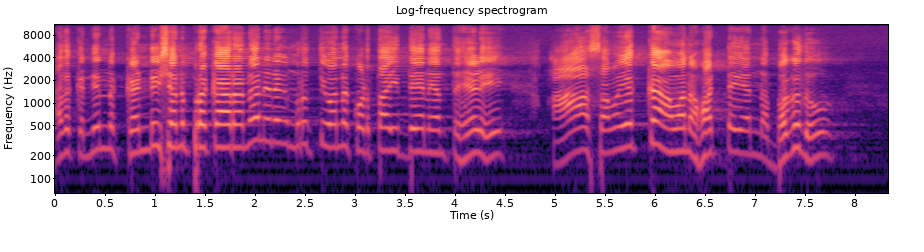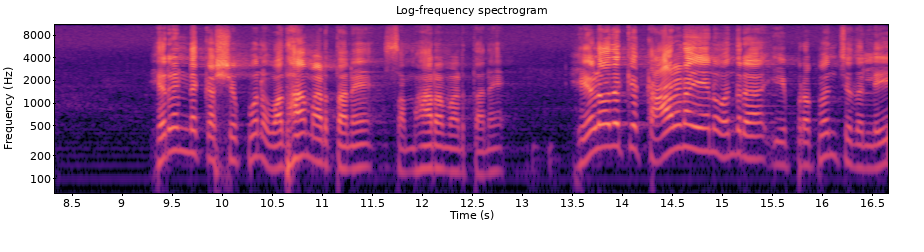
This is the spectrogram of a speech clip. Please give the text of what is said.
ಅದಕ್ಕೆ ನಿನ್ನ ಕಂಡೀಷನ್ ಪ್ರಕಾರನೇ ನಿನಗೆ ಮೃತ್ಯುವನ್ನು ಕೊಡ್ತಾ ಇದ್ದೇನೆ ಅಂತ ಹೇಳಿ ಆ ಸಮಯಕ್ಕೆ ಅವನ ಹೊಟ್ಟೆಯನ್ನು ಬಗೆದು ಹಿರಣ್ಯ ಕಶ್ಯಪನ ವಧ ಮಾಡ್ತಾನೆ, ಸಂಹಾರ ಮಾಡ್ತಾನೆ. ಹೇಳೋದಕ್ಕೆ ಕಾರಣ ಏನು ಅಂದ್ರೆ ಈ ಪ್ರಪಂಚದಲ್ಲಿ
